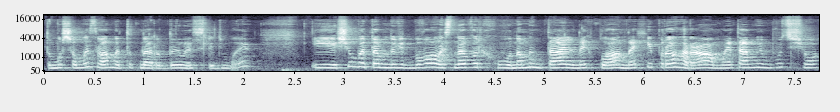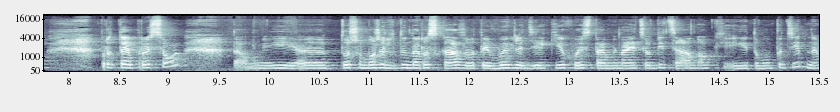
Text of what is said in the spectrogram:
Тому що ми з вами тут народились людьми. І що би там не відбувалось наверху, на ментальних планах і програми, там і будь-що про те, про сьо, там і е, то, що може людина розказувати в вигляді якихось там і навіть обіцянок і тому подібне.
